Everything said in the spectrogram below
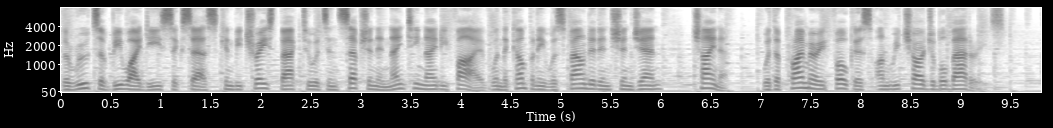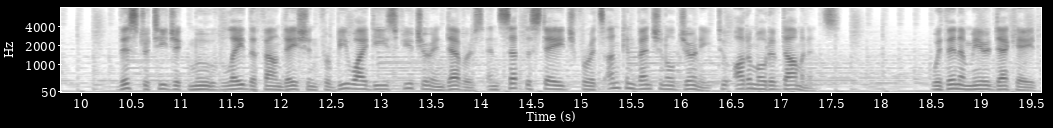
The roots of BYD's success can be traced back to its inception in 1995 when the company was founded in Shenzhen, China, with a primary focus on rechargeable batteries. This strategic move laid the foundation for BYD's future endeavors and set the stage for its unconventional journey to automotive dominance. Within a mere decade,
